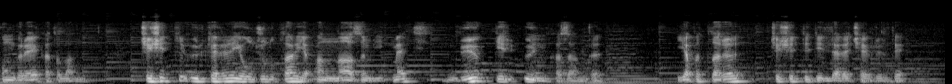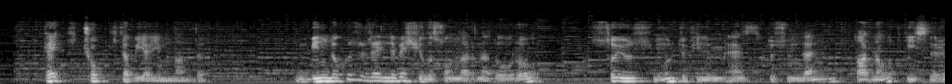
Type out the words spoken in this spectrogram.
kongreye katılan, çeşitli ülkelere yolculuklar yapan Nazım Hikmet büyük bir ün kazandı. Yapıtları çeşitli dillere çevrildi pek çok kitabı yayımlandı. 1955 yılı sonlarına doğru Soyuz Multifilm Enstitüsü'nden Arnavut giysileri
